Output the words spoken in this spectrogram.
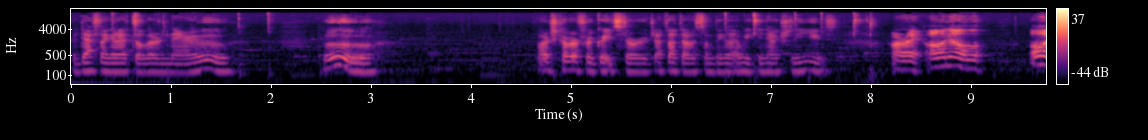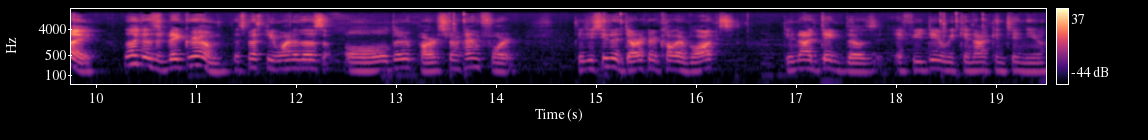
we're definitely going to have to learn there. Ooh. Ooh. Large cover for great storage. I thought that was something that we can actually use. Alright. Oh no. Oi. Look at this big room. This must be one of those older parts from Hemfort. Did you see the darker color blocks? Do not dig those. If you do, we cannot continue.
